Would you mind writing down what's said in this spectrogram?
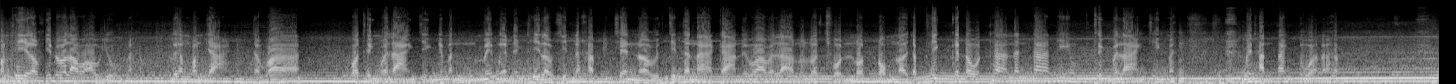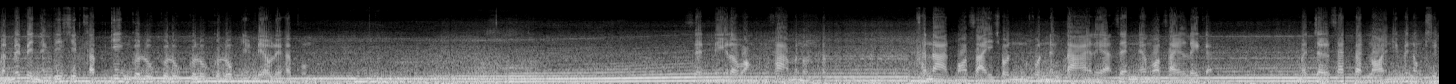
บางทีเราคิดว่าเราเอาอยู่นะครับเรื่องบางอย่าง แต่ว่าพอถึงเวลาจริงนี่มันไม่เหมือนอย่างที่เราคิดนะครับเช่นเราจินตนาการด้วยว่าเวลาเรารถชนรถล้มเราจะพลิกกระโดดท่านั้นท่านี้ถึงเวลาจริงมันไม่ทันตั้งตัวนะครับ ไม่เป็นอย่างที่คิดครับยิ่งก็ลุกก็ลุกก็ลุกก็ลุกอย่างเดียวเลยครับผม เส้นนี้ระวังข้ามถนนครับ ขนาดมอไซค์ชนคนยังตายเลยอะเส้นเนี้ยมอไซค์เล็กอะมาเจอแซดแปดร้อยนี่ไม่ต้องคิด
